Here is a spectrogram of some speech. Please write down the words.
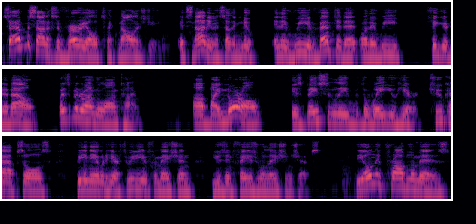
So ambisonic's a very old technology. It's not even something new. And they reinvented it or they refigured it out, but it's been around a long time. Uh, binaural is basically the way you hear it. Two capsules, being able to hear 3D information using phase relationships. The only problem is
